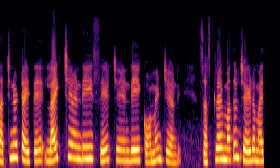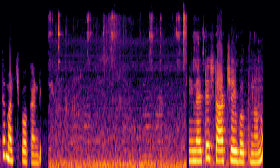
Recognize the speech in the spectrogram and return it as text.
నచ్చినట్టయితే లైక్ చేయండి షేర్ చేయండి కామెంట్ చేయండి. సబ్స్క్రైబ్ మాత్రం చేయడం అయితే మర్చిపోకండి. నేనైతే స్టార్ట్ చేయబోతున్నాను.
